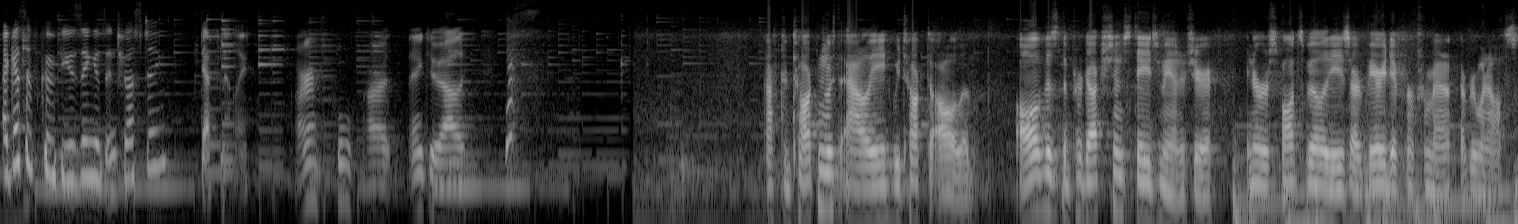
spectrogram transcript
I guess if confusing is interesting, definitely. Okay, cool. Alright, thank you, Allie. Yes. After talking with Allie, we talked to Olive. Olive is the production stage manager, and her responsibilities are very different from everyone else.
